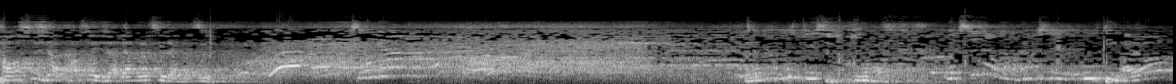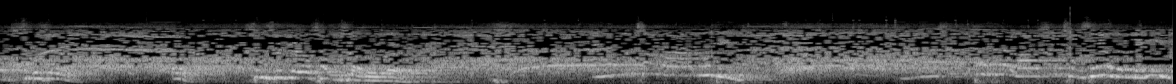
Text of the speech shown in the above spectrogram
考试一下，考试一下，两个字，两个字。什么歌？我讲的不是这首，我知道的好像是屋顶。哎呦，是不是？哎，是不是应该要唱一下，对不对？你们会唱吗？屋顶。啊，部分哦，现场所有的美女们，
